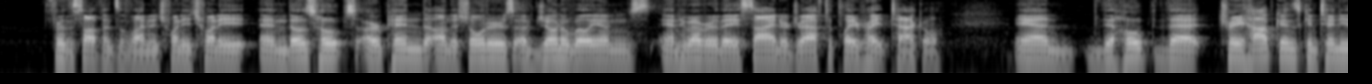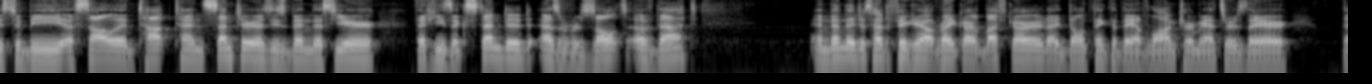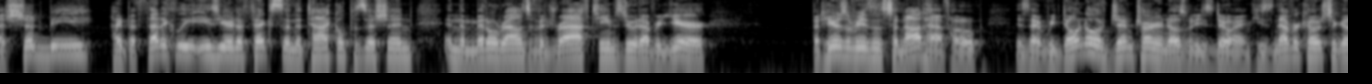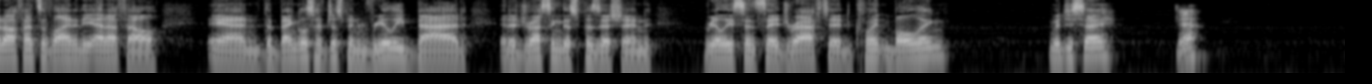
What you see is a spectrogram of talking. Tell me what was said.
for this offensive line in 2020, and those hopes are pinned on the shoulders of Jonah Williams and whoever they sign or draft to play right tackle. And the hope that Trey Hopkins continues to be a solid top 10 center as he's been this year, that he's extended as a result of that. And then they just had to figure out right guard, left guard. I don't think that they have long term answers there. That should be hypothetically easier to fix than the tackle position in the middle rounds of a draft. Teams do it every year. But here's the reasons to not have hope is that we don't know if Jim Turner knows what he's doing. He's never coached a good offensive line in the NFL, and the Bengals have just been really bad at addressing this position really since they drafted Clint Boling. Would you say? Yeah.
